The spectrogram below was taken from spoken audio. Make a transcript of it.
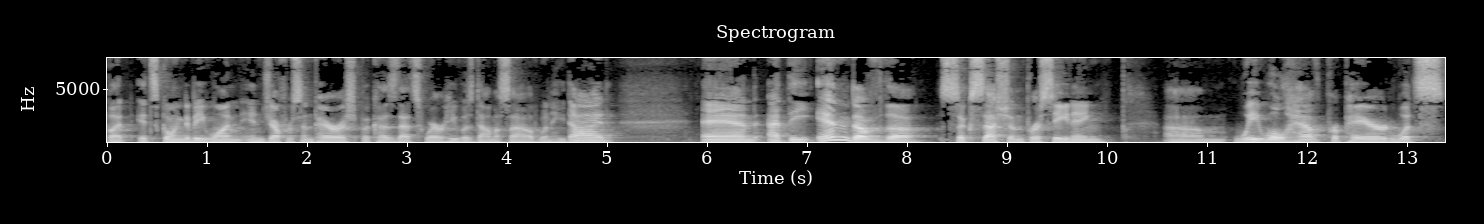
but it's going to be one in Jefferson Parish because that's where he was domiciled when he died. And at the end of the succession proceeding, um, we will have prepared what's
